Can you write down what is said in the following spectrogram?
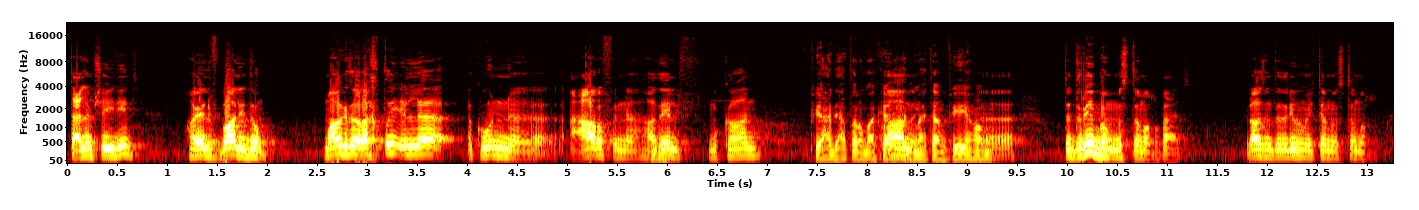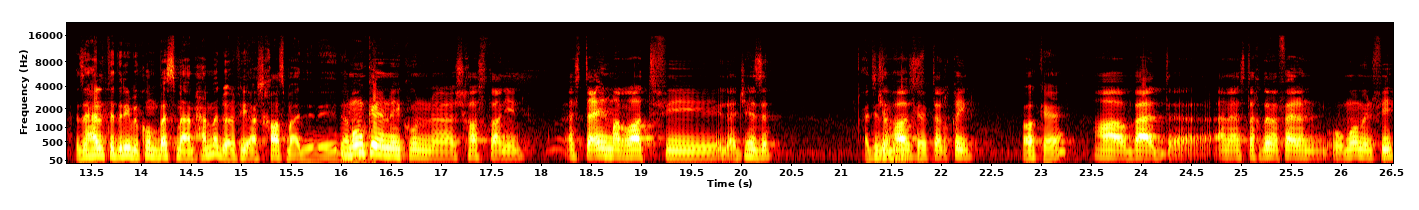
أتعلم شيء جديد هاي اللي في بالي دوم ما أقدر أخطي إلا أكون آه، عارف إن هذيل في مكان في حد يحط لهم اكل آمن. حد مهتم فيهم؟ آه، تدريبهم مستمر بعد. لازم تدريبهم يتم مستمر. زين هل التدريب يكون بس مع محمد ولا في أشخاص بعد يدربون؟ ممكن إنه يكون آه، أشخاص ثانيين. أستعين مرات في الأجهزة أجهزة جهاز كيف؟ تلقين. أوكي. ها بعد آه، أنا أستخدمه فعلا ومؤمن فيه.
